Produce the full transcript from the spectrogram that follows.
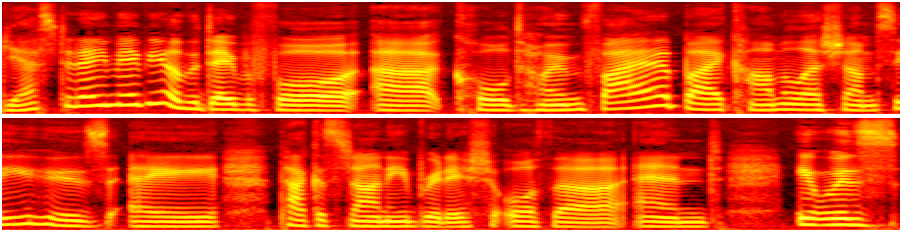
yesterday maybe or the day before uh, called home fire by kamila shamsie who's a pakistani british author. And it was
